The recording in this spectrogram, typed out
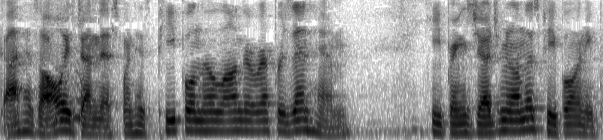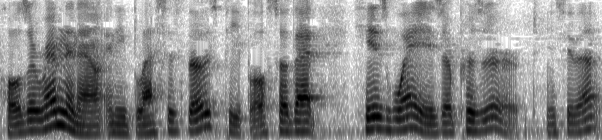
God has always done this. When his people no longer represent him, he brings judgment on those people and he pulls a remnant out and he blesses those people so that his ways are preserved. You see that?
